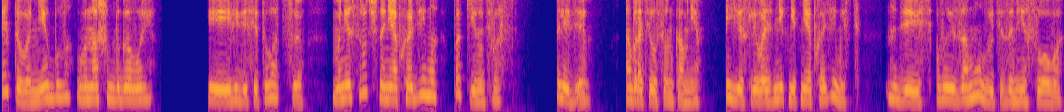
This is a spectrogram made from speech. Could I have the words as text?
Этого не было в нашем договоре. И, видя ситуацию, мне срочно необходимо покинуть вас. Леди, — обратился он ко мне. «Если возникнет необходимость, надеюсь, вы замолвите за меня слово.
